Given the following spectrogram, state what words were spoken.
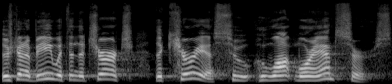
There's going to be within the church the curious who, who want more answers.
